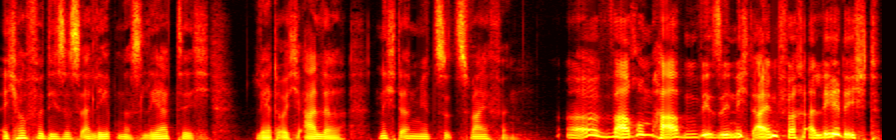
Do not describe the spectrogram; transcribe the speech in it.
ich hoffe, dieses Erlebnis lehrt dich, lehrt euch alle, nicht an mir zu zweifeln. Äh, warum haben wir sie nicht einfach erledigt?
